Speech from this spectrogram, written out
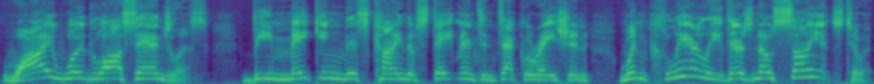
Why would Los Angeles be making this kind of statement and declaration when clearly there's no science to it?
